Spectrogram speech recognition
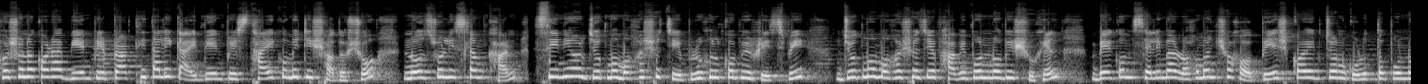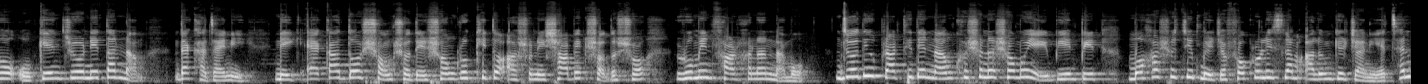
ঘোষণা করা বিএনপির প্রার্থী তালিকায় বিএনপির স্থায়ী কমিটির সদস্য নজরুল ইসলাম খান, সিনিয়র যুগ্ম মহাসচিব রুহুল কবির রিজভি, যুগ্ম মহাসচিব হাবিবুন নবী সুহেল, বেগম সেলিমা রহমান সহ বেশ কয়েকজন গুরুত্বপূর্ণ ও কেন্দ্রীয় নেতার নাম দেখা যায়নি। নেই একাদশ সংসদের সংরক্ষিত আসনের সাবেক সদস্য রুমিন ফারহানার নামও। যদিও প্রার্থীদের নাম ঘোষণার সময়ে বিএনপির মহাসচিব মির্জা ফখরুল ইসলাম আলমগীর জানিয়েছেন,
